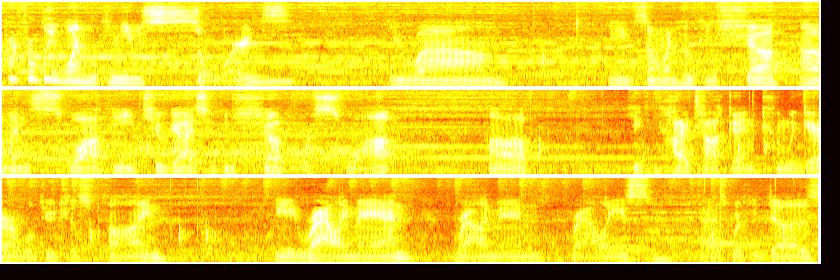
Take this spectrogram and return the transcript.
Preferably one who can use swords. You, um, you need someone who can shove and swap. You need two guys who can shove or swap. Uh, you can, Hayataka and Kumagera will do just fine. You need Rallyman. Rallyman rallies. That is what he does.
